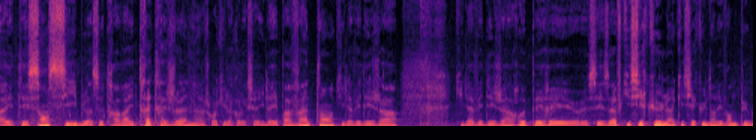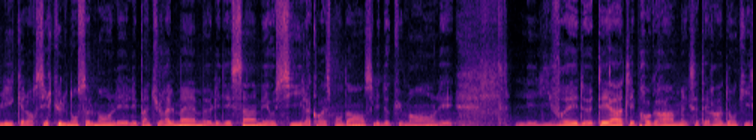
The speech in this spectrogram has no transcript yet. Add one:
a été sensible à ce travail très très jeune. Je crois qu'il a collectionné, il n'avait pas 20 ans qu'il avait déjà qu'il avait déjà repéré euh, ces œuvres qui circulent, hein, qui circulent dans les ventes publiques. Alors circulent non seulement les, peintures elles-mêmes, les dessins, mais aussi la correspondance, les documents, les, livrets de théâtre, les programmes, etc. Donc il,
